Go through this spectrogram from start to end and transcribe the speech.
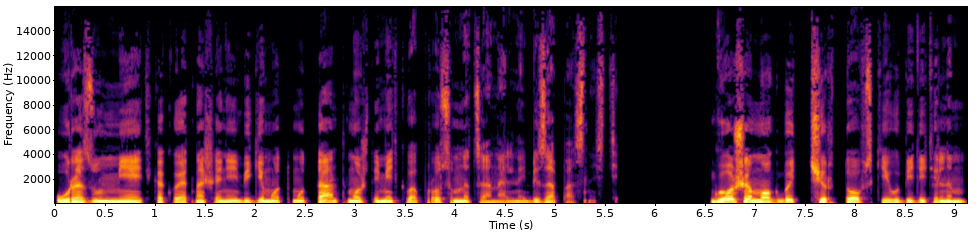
уразуметь, какое отношение бегемот-мутант может иметь к вопросам национальной безопасности. Гоша мог быть чертовски убедительным.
